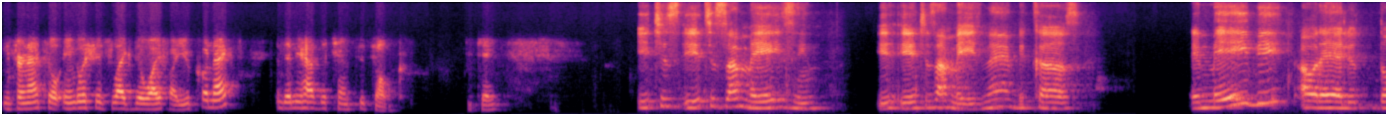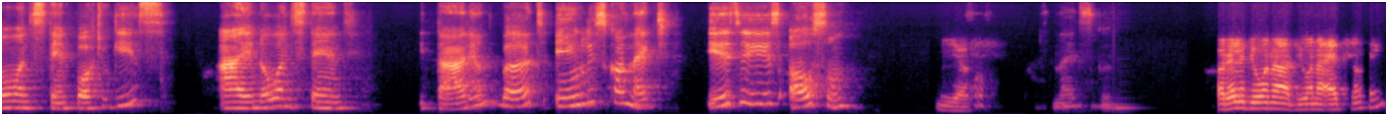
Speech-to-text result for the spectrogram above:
internet. So English is like the Wi-Fi. You connect, and then you have the chance to talk. Okay. It is it is amazing. It, it is amazing? Because maybe Aurelio don't understand Portuguese. I no understand Italian, but English connect. It is awesome. Yeah. That's good. Aurelio, do you wanna do you wanna add something?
